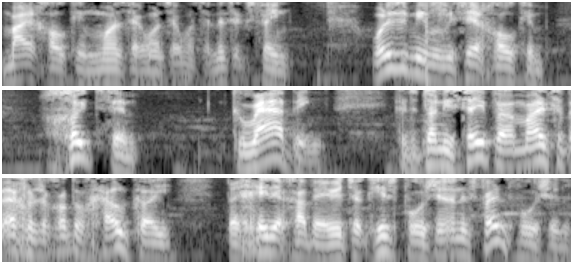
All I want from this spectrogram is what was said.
My cholkim, one second, one second, one second. Let's explain. What does it mean when we say cholkim? Chotfim, grabbing. Because the Tony Sefer, Ma'asav Echad Shachoto Chelkai, V'chedech Haver, took his portion and his friend's portion.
